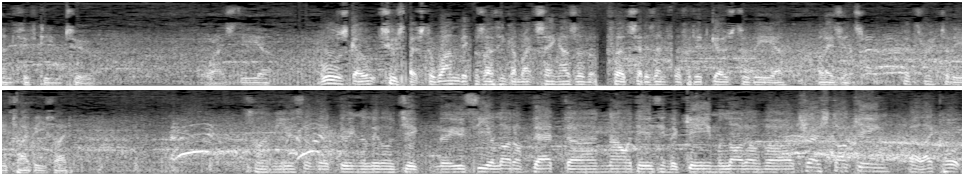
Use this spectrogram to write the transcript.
and 15-2. Whereas the uh, Bulls go two sets to one because I think I'm right saying as the third set is then forfeited goes to the uh, Malaysians, That's right. to the Thai B side. So I'm used to that doing a little jig. You, know, you see a lot of that uh, nowadays in the game. A lot of uh, trash talking. Well, I caught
